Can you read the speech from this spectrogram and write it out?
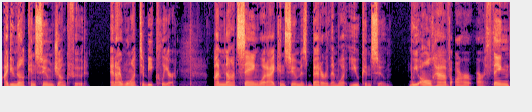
I do not consume junk food. And I want to be clear I'm not saying what I consume is better than what you consume. We all have our, our thing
